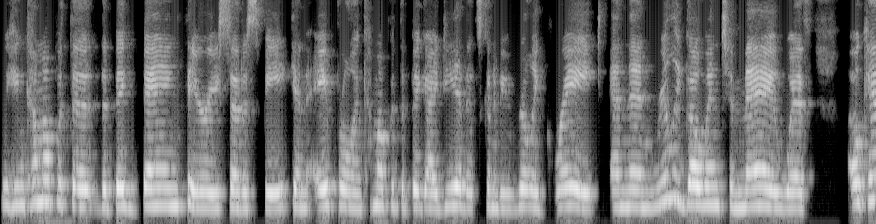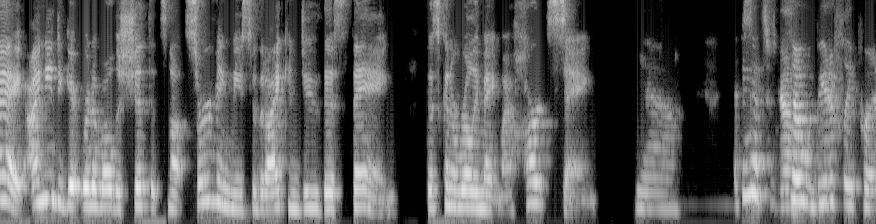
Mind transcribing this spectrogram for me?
we can come up with the the big bang theory so to speak in april and come up with the big idea that's going to be really great and then really go into may with okay i need to get rid of all the shit that's not serving me so that i can do this thing that's going to really make my heart sing. Yeah. I think that's yeah. so beautifully put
